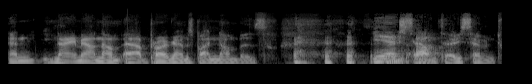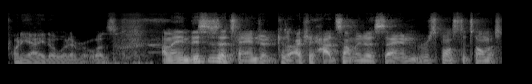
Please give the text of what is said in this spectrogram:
and name our num our programs by numbers. yeah, 37, 37, 28 or whatever it was. I mean, this is a tangent because I actually had something to say in response to Thomas.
